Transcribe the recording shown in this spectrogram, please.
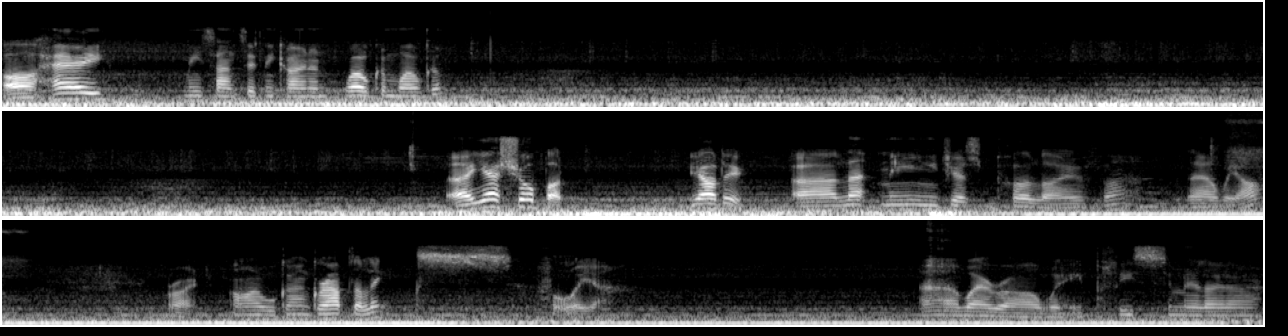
Oh, hey! Me, San Sydney Conan. Welcome, welcome. Uh, yeah, sure, bud. Yeah, I'll do. Uh, let me just pull over. There we are. Right, I will go and grab the links. for you. Uh, where are we? Police simulator.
